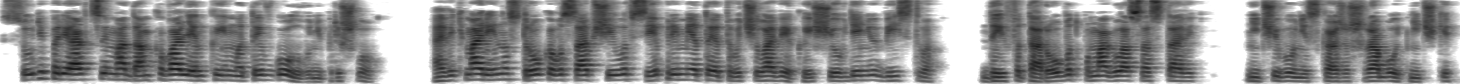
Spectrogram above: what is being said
Судя по реакции мадам Коваленко, им это и в голову не пришло. А ведь Марина Строкова сообщила все приметы этого человека еще в день убийства. Да и фоторобот помогла составить. Ничего не скажешь, работнички.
